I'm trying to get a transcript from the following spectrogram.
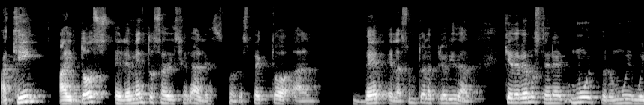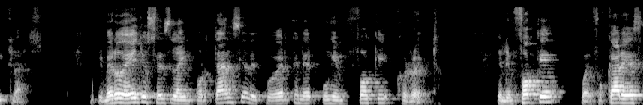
Aquí hay dos elementos adicionales con respecto al ver el asunto de la prioridad que debemos tener muy, pero muy, muy claros. El primero de ellos es la importancia de poder tener un enfoque correcto. El enfoque o enfocar es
